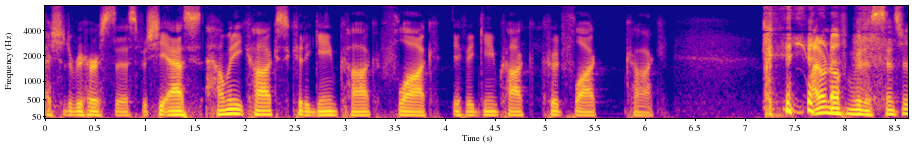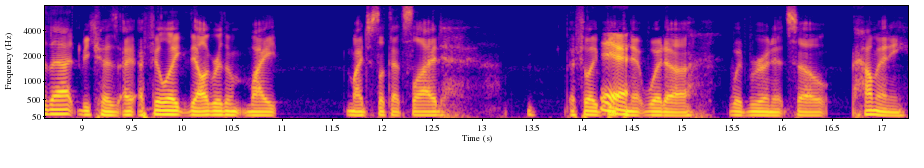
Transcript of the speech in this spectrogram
I should have rehearsed this, but she asks, how many cocks could a gamecock flock if a gamecock could flock cock? I don't know if I'm going to censor that because I, I, feel like the algorithm might might just let that slide. I feel like yeah. beeping it would uh would ruin it. So how many?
